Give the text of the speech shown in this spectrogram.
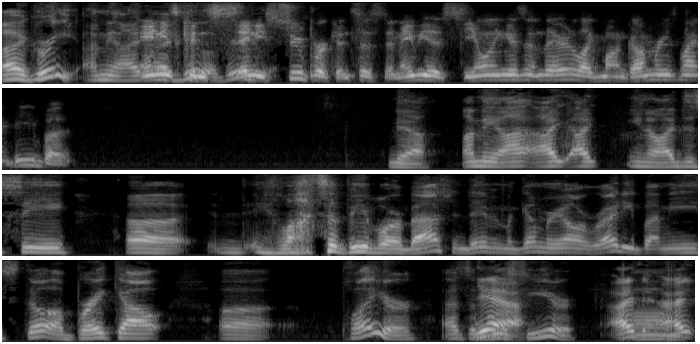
I agree. I mean, I, and he's I cons- agree and he's super consistent. Maybe his ceiling isn't there like Montgomery's might be, but Yeah, I mean, I, I, I, you know, I just see uh, lots of people are bashing David Montgomery already, but I mean, he's still a breakout uh, player as of Yeah. this year. I, Um, I,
